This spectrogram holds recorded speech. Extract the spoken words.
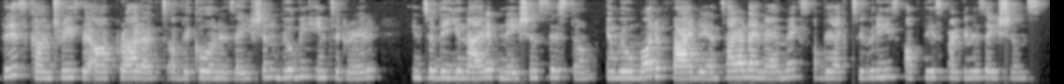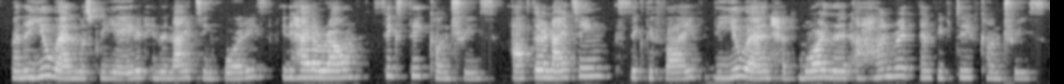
These countries that are products of the colonization will be integrated into the United Nations system and will modify the entire dynamics of the activities of these organizations. When the UN was created in the 1940s, it had around 60 countries. After 1965, the UN had more than 150 countries.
